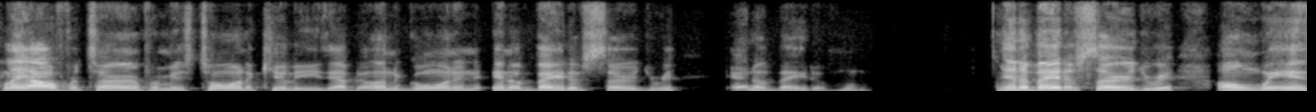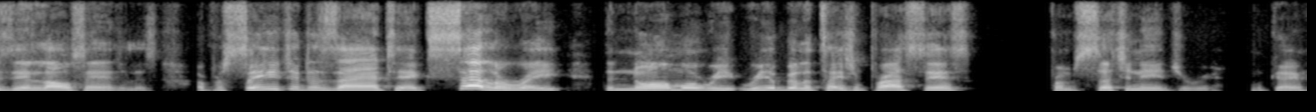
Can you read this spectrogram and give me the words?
playoff return from his torn Achilles after undergoing an innovative surgery. Innovative. Hmm. Innovative surgery on Wednesday in Los Angeles, a procedure designed to accelerate the normal re- rehabilitation process from such an injury. Okay.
